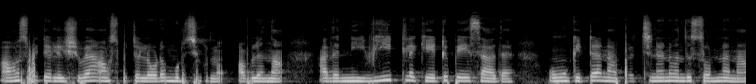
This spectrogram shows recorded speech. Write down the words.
ஹாஸ்பிட்டல் இஷ்யூவை ஹாஸ்பிட்டலோட முடிச்சுக்கணும். அவ்வளோதான் அதை நீ வீட்டில் கேட்டு பேசாத. உன்கிட்ட நான் பிரச்சனைன்னு வந்து சொன்னேன்னா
